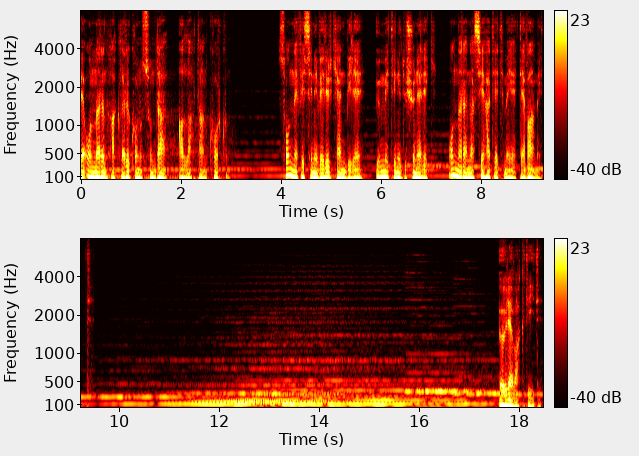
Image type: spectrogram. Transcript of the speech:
ve onların hakları konusunda Allah'tan korkun. Son nefesini verirken bile ümmetini düşünerek onlara nasihat etmeye devam etti. Öğle vaktiydi.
